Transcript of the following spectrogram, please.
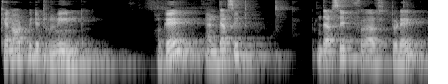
cannot be determined okay? And that's it that's it for today.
